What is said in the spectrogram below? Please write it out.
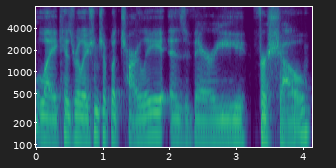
Mhm. like his relationship with Charlie is very for show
